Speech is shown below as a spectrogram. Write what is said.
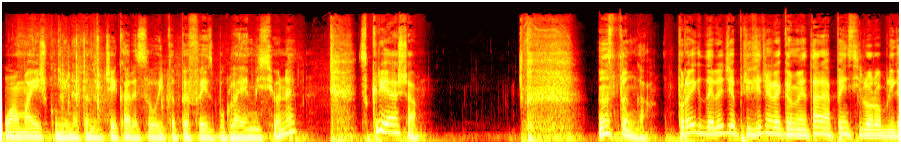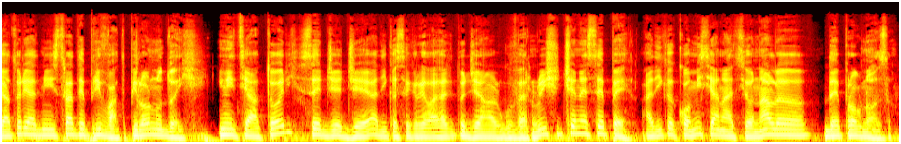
o am aici cu mine pentru cei care se uită pe Facebook la emisiune, scrie așa. În stânga, proiect de lege privind reglementarea pensiilor obligatorii administrate privat, pilonul 2. Inițiatori, SGG, adică Secretariatul General al Guvernului, și CNSP, adică Comisia Națională de Prognoză.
